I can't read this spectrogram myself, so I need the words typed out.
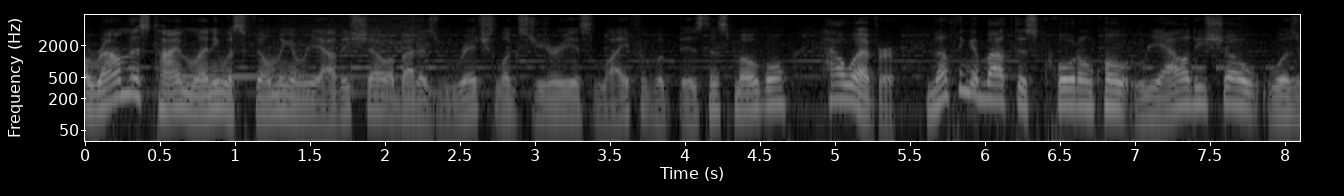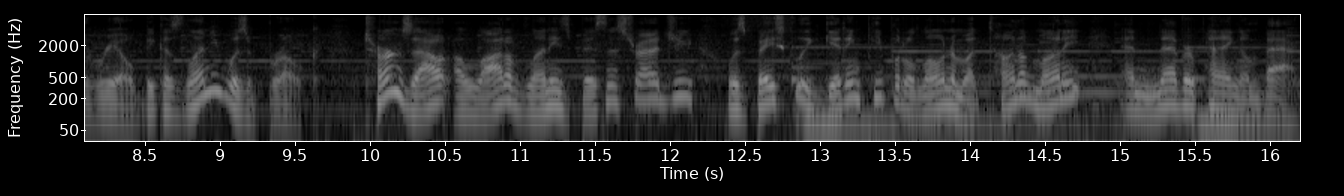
Around this time, Lenny was filming a reality show about his rich, luxurious life of a business mogul. However, nothing about this quote-unquote reality show was real because Lenny was broke. Turns out a lot of Lenny's business strategy was basically getting people to loan him a ton of money and never paying them back.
